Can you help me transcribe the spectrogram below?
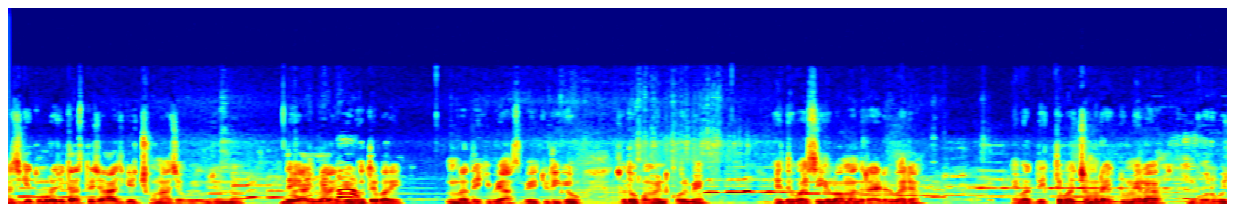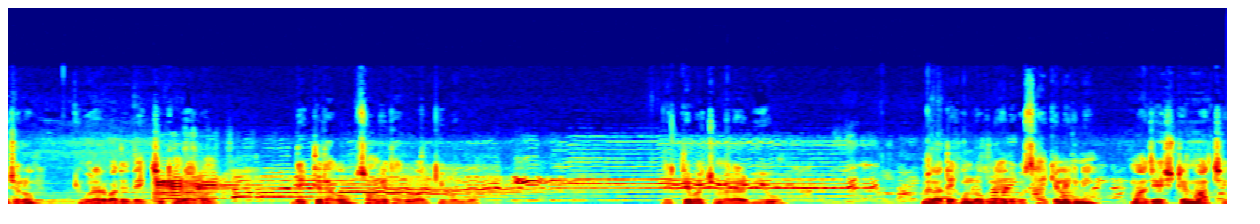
আজকে তোমরা যদি আসতে চাও, আজকে ছৌ নাচ হবে ওই জন্য দেখ, আজ মেলায় বের হতে পারে। তোমরা দেখবে, আসবে, যদি কেউ শুধু কমেন্ট করবে। এই দেখো, এসে গেলো আমাদের রাইডার বাইরে এবার দেখতে পাচ্ছ আমরা একটু মেলা ঘুরবো, চলো। ঘোরার বাদে দেখছি, তোমরা এখন দেখতে থাকো, সঙ্গে থাকো, আর কি বলব। দেখতে পাচ্ছ মেলার ভিউ মেলাতে এখন লোক নাই দেখো সাইকেল এখানে মাঝে স্ট্যান্ড মারছে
